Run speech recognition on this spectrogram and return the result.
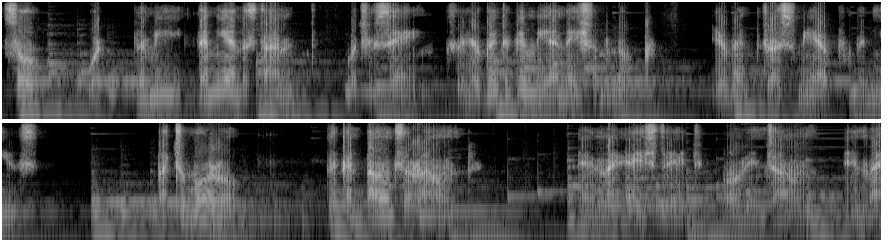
so what let me let me understand what you're saying. So you're going to give me a nation look. You're going to dress me up for the news. But tomorrow I can bounce around in my estate or in town in my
